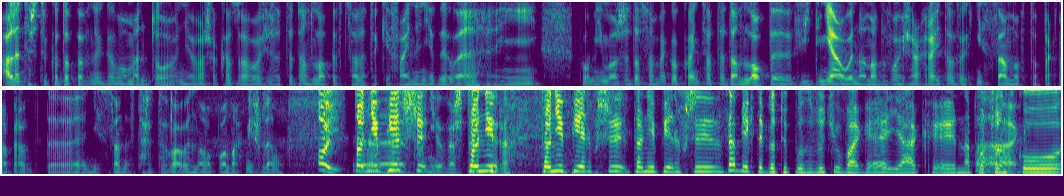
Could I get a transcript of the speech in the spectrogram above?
ale też tylko do pewnego momentu, ponieważ okazało się, że te Dunlopy wcale takie fajne nie były i pomimo, że do samego końca te Dunlopy widniały na nadwoziach rajdowych Nissanów, to tak naprawdę Nissany startowały na oponach Michelin. Oj, to nie E, pierwszy, to nie, to nie pierwszy, to nie pierwszy zabieg tego typu. Zwróć uwagę, jak y, na Tak. początku,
